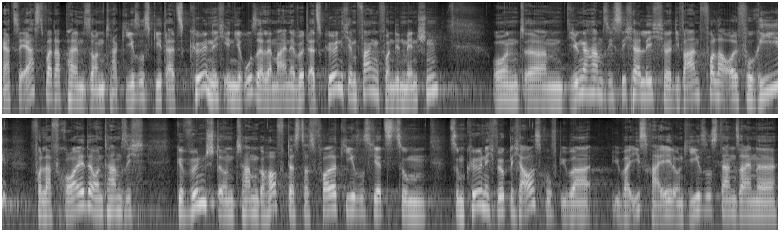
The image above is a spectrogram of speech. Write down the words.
Ja, zuerst war da Palmsonntag. Jesus geht als König in Jerusalem ein. Er wird als König empfangen von den Menschen. Und ähm, die Jünger haben sich sicherlich, äh, die waren voller Euphorie, voller Freude und haben sich gewünscht und haben gehofft, dass das Volk Jesus jetzt zum, zum König wirklich ausruft über, über Israel und Jesus dann seine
